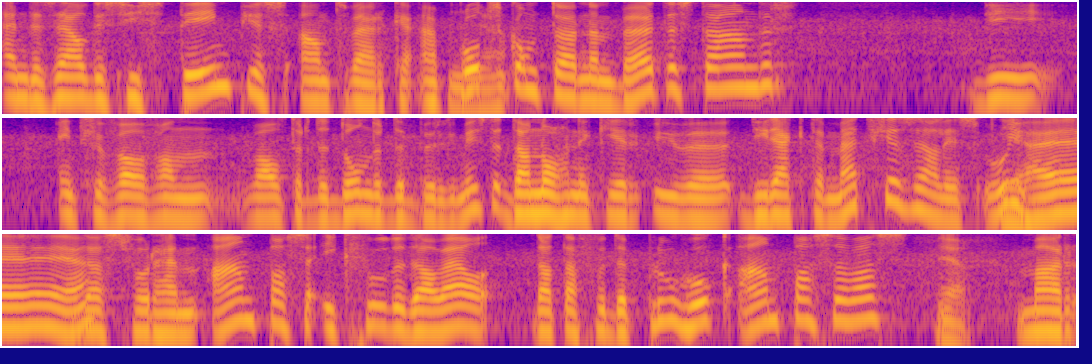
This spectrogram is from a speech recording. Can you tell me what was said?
en dezelfde systeempjes aan het werken. En plots Ja. komt daar een buitenstaander die, in het geval van Walter de Donder, de burgemeester, dan nog een keer uw directe metgezel is. Oei, Ja, ja, ja. ja. dat is voor hem aanpassen. Ik voelde dat wel, dat dat voor de ploeg ook aanpassen was. Ja. Maar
